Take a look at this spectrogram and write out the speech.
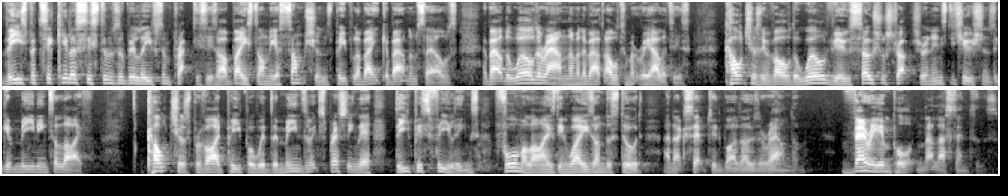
These particular systems of beliefs and practices are based on the assumptions people make about themselves, about the world around them, and about ultimate realities. Cultures involve the worldview, social structure, and institutions that give meaning to life. Cultures provide people with the means of expressing their deepest feelings, formalized in ways understood and accepted by those around them. Very important, that last sentence.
